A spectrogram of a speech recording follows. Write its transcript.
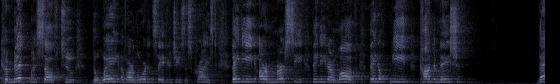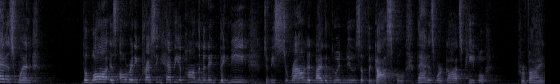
commit myself to the way of our Lord and Savior Jesus Christ? They need our mercy. They need our love. They don't need condemnation. That is when the law is already pressing heavy upon them, and they, they need to be surrounded by the good news of the gospel. That is where God's people provide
